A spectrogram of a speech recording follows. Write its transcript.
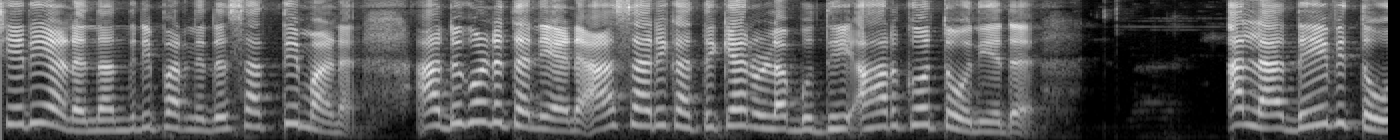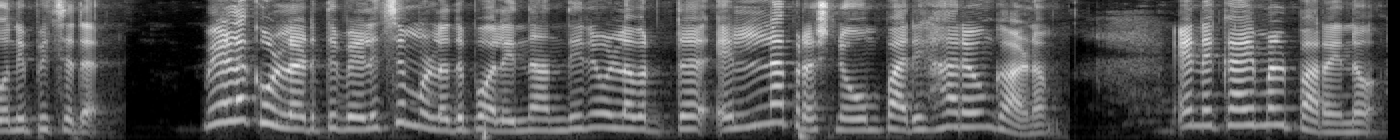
ശരിയാണ് നന്ദിനി പറഞ്ഞത് സത്യമാണ്. അതുകൊണ്ട് തന്നെയാണ് ആ സാരി കത്തിക്കാനുള്ള ബുദ്ധി ആർക്കോ തോന്നിയത്. അല്ല ദേവി തോന്നിപ്പിച്ചത്. വിളക്കുള്ളിടത്ത് വെളിച്ചമുള്ളതുപോലെ നന്ദിനിയുള്ളവർക്ക് എല്ലാ പ്രശ്നവും പരിഹാരവും കാണും. എന്ന് കൈമൾ പറയുന്നു.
